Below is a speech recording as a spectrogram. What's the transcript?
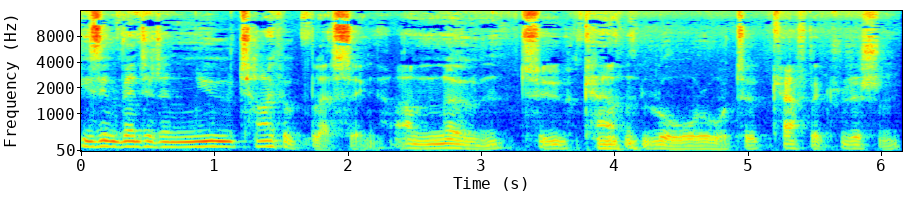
He's invented a new type of blessing unknown to canon law or to Catholic tradition.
